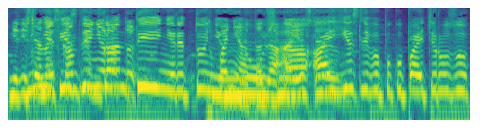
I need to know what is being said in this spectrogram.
Нет, если Нет, она из если контейнера, в контейнере, то, то не понятно, нужно. да. А А если- если... вы покупаете розу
